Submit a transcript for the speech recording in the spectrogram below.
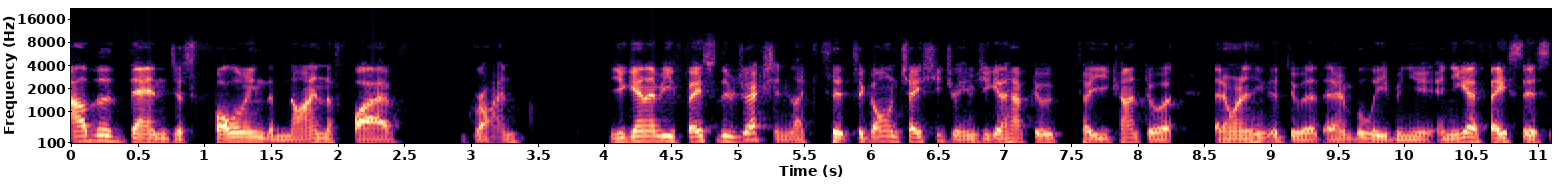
other than just following the nine to five grind, you're going to be faced with rejection. Like to, to go and chase your dreams, you're going to have people tell you you can't do it. They don't want anything to do with it. They don't believe in you. And you got to face this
